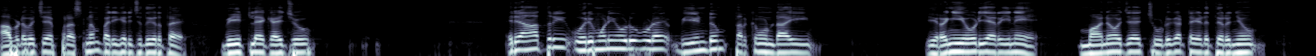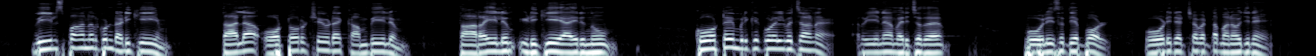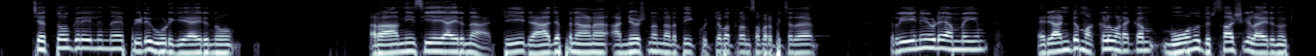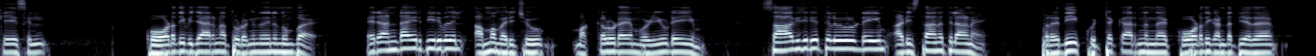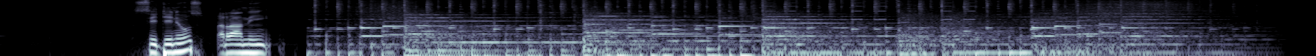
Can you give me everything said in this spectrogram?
അവിടെ വെച്ച് പ്രശ്നം പരിഹരിച്ചു തീർത്ത് വീട്ടിലേക്ക് അയച്ചു. രാത്രി ഒരു മണിയോടുകൂടെ വീണ്ടും തർക്കമുണ്ടായി. ഇറങ്ങിയോടിയ റീനയെ മനോജ് ചുടുകട്ടയെടുത്തെറിഞ്ഞു. വീൽ സ്പാനർ കൊണ്ടടിക്കുകയും തല ഓട്ടോറിക്ഷയുടെ കമ്പിയിലും തറയിലും ഇടിക്കുകയായിരുന്നു. കോട്ടയം മെഡിക്കൽ കോളേജിൽ വെച്ചാണ് റീന മരിച്ചത്. പോലീസ് എത്തിയപ്പോൾ ഓടി രക്ഷപ്പെട്ട മനോജിനെ ചെത്തോങ്കരയിൽ നിന്ന് പിടികൂടുകയായിരുന്നു. റാന്നി സി ഐ ആയിരുന്ന ടി രാജപ്പനാണ് അന്വേഷണം നടത്തി കുറ്റപത്രം സമർപ്പിച്ചത്. റീനയുടെ അമ്മയും രണ്ട് മക്കളുമടക്കം മൂന്ന് ദൃക്സാക്ഷികളായിരുന്നു കേസിൽ കോടതി വിചാരണ തുടങ്ങുന്നതിന് മുമ്പ്. രണ്ടായിരത്തി ഇരുപതിൽ അമ്മ മരിച്ചു. മക്കളുടെ മൊഴിയുടെയും സാഹചര്യ തെളിവുകളുടെയും അടിസ്ഥാനത്തിലാണ് പ്രതി കുറ്റക്കാരനെന്ന് കോടതി കണ്ടെത്തിയത്. City news Ranni.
